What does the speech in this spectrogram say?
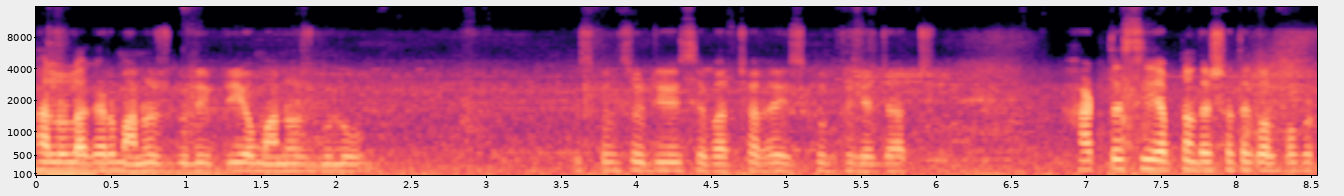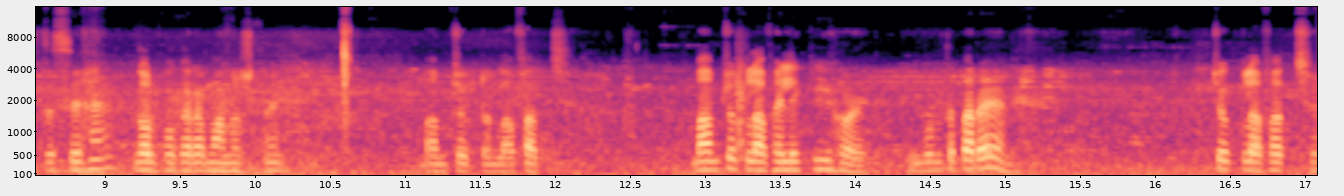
ভালো লাগার মানুষগুলি, প্রিয় মানুষগুলো, স্কুল ছুটি হয়েছে, বাচ্চারা স্কুল থেকে যাচ্ছে। হাঁটতেছি, আপনাদের সাথে গল্প করতেছে হ্যাঁ? গল্প করা মানুষ নেই। বাম চোখটা লাফাচ্ছে। বাম চোখ লাফাইলে কি হয়? বলতে পারেন? চোখ লাফাচ্ছে।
